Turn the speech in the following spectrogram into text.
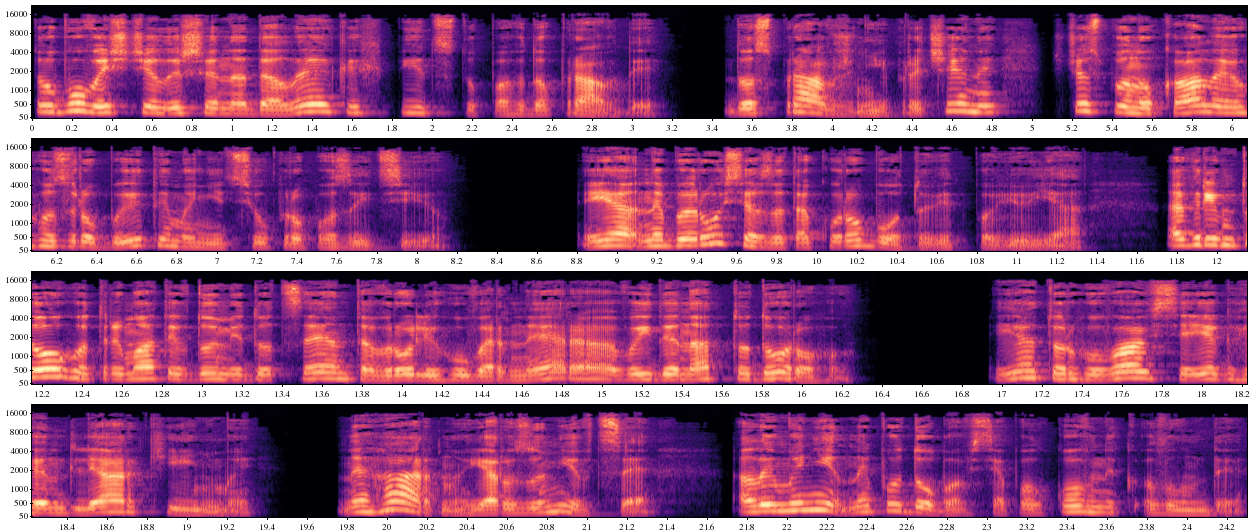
то був іще лише на далеких підступах до правди, до справжньої причини, що спонукала його зробити мені цю пропозицію. Я не беруся за таку роботу, відповів я, а крім того, тримати в домі доцента в ролі гувернера вийде надто дорого. Я торгувався як гендляр кіньми. Негарно, я розумів це, але мені не подобався полковник Лунде.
